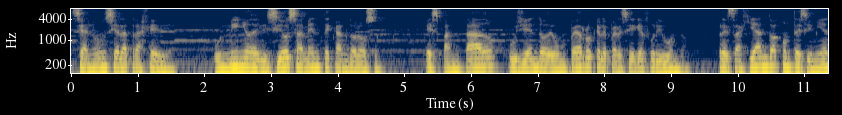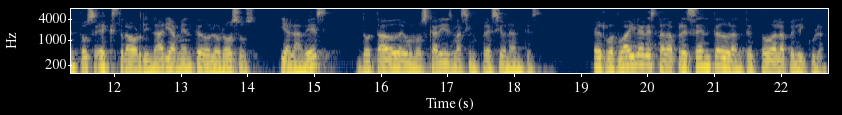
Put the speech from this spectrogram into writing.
se anuncia la tragedia, un niño deliciosamente candoroso, espantado huyendo de un perro que le persigue furibundo, presagiando acontecimientos extraordinariamente dolorosos y a la vez dotado de unos carismas impresionantes. El Rottweiler estará presente durante toda la película,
